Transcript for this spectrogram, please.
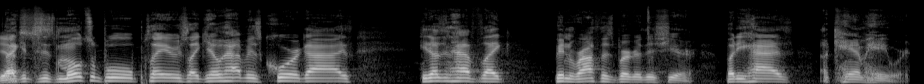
Like it's just multiple players. Like he'll have his core guys. He doesn't have like Ben Roethlisberger this year, but he has a Cam Heyward.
